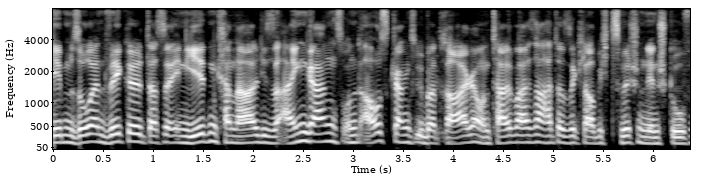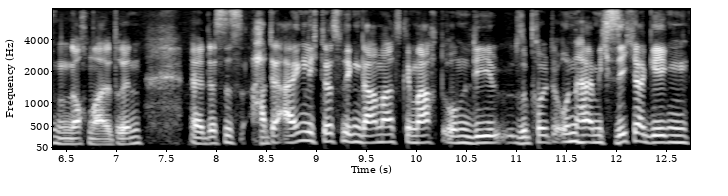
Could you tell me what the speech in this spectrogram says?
eben so entwickelt, dass er in jeden Kanal diese Eingangs- und Ausgangsübertrager und teilweise hat er sie, glaube ich, zwischen den Stufen nochmal drin. Äh, Das ist, hat er eigentlich deswegen damals gemacht, um die so Pulte unheimlich sicher gegen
